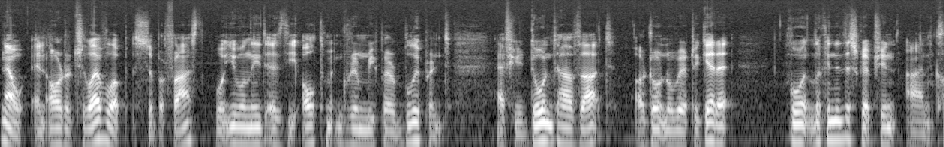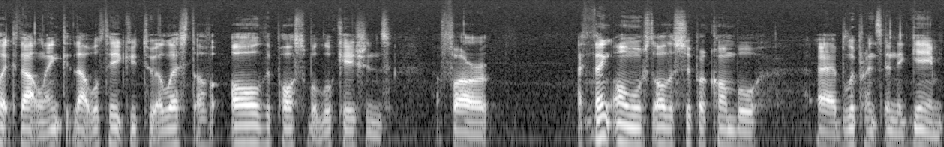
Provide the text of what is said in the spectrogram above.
Now, in order to level up super fast, what you will need is the Ultimate Grim Reaper blueprint. If you don't have that, or don't know where to get it, go and look in the description and click that link. That will take you to a list of all the possible locations for, I think almost all the super combo uh, blueprints in the game,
